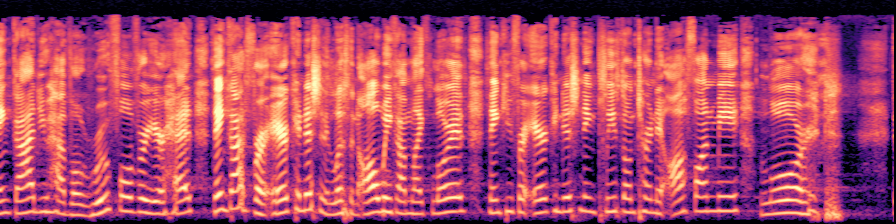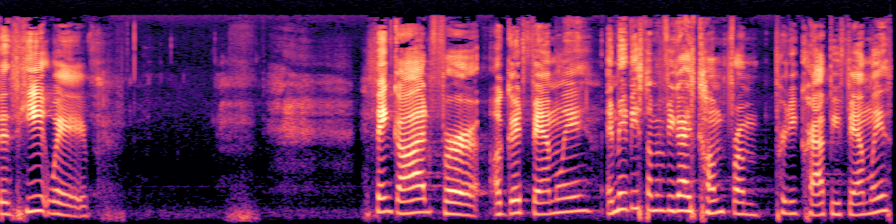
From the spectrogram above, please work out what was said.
Thank God you have a roof over your head. Thank God for air conditioning. Listen, all week I'm like, Lord, thank you for air conditioning. Please don't turn it off on me. Lord, this heat wave. Thank God for a good family. And maybe some of you guys come from pretty crappy families.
